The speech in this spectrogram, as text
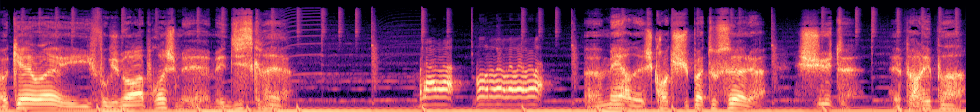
Ok, ouais, il faut que je me rapproche, mais, mais discret. Euh, merde, je crois que je suis pas tout seul. Chut, et parlez pas.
